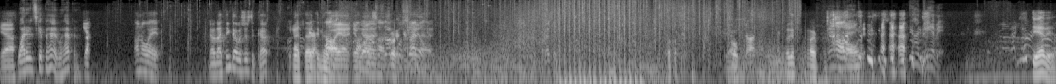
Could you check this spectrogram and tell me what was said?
Yeah. Why did it skip ahead? What happened? Yeah. Oh no, wait. No, I think that was just a cut. Yeah, I, I think Oh, that's. yeah, it Oh, was. This is uh, not sorry. for My sale. bad. What the f- yeah. Oh god. Go get the car. Oh. God damn it. God damn it.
